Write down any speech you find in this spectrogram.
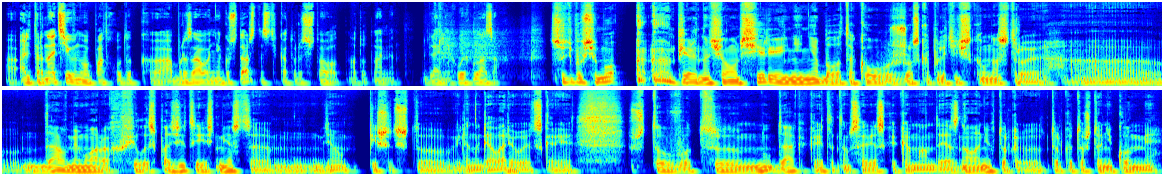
а, альтернативного подхода к образованию государственности, который существовал на тот момент для них в их глазах. Судя по всему, перед началом серии не, не было такого жестко политического настроя. А, да, в мемуарах Фила Эспозита есть место, где он пишет, что, или наговаривает скорее, что вот, э, ну да, какая-то там советская команда. Я знал о них только, только то, что они комми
